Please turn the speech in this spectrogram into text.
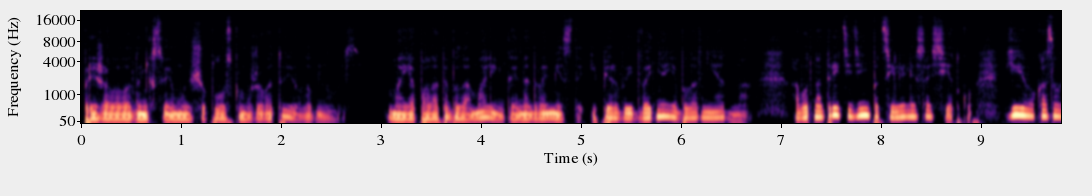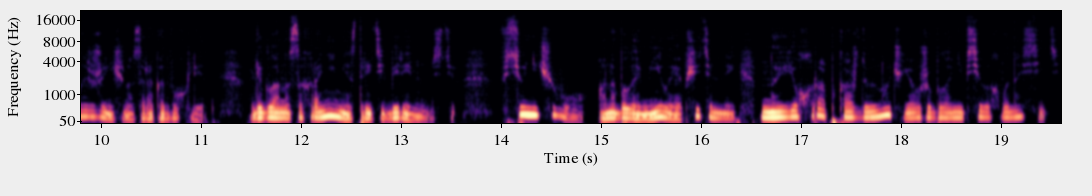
Прижала ладонь к своему еще плоскому животу и улыбнулась. Моя палата была маленькая, на два места, и первые два дня я была в ней одна. А вот на третий день подселили соседку. Ей оказалась женщина 42 лет. Легла на сохранение с третьей беременностью. Все ничего. Она была милой, общительной, но ее храп каждую ночь я уже была не в силах выносить.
